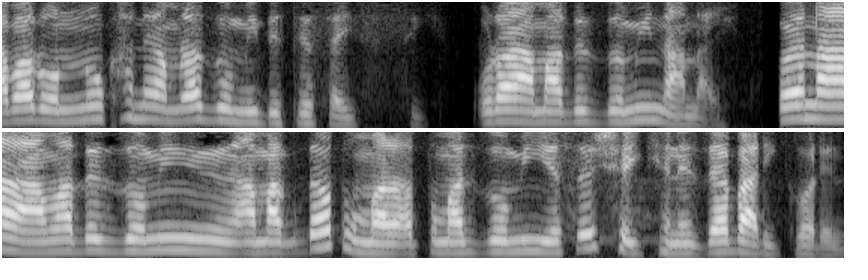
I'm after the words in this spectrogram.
আবার অন্যখানে আমরা জমি দিতে চাইছি। ওরা আমাদের জমি না নাই। কয় না আমাদের জমি আমাকে দাও তোমার তোমার জমি এসে সেইখানে যা বাড়ি করেন।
